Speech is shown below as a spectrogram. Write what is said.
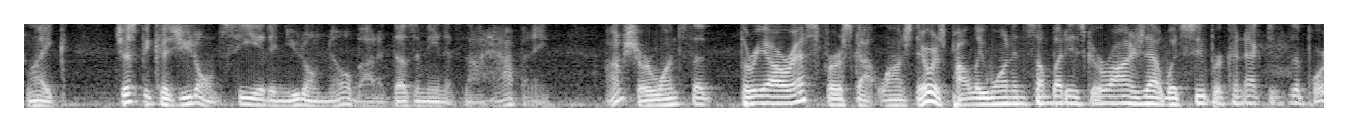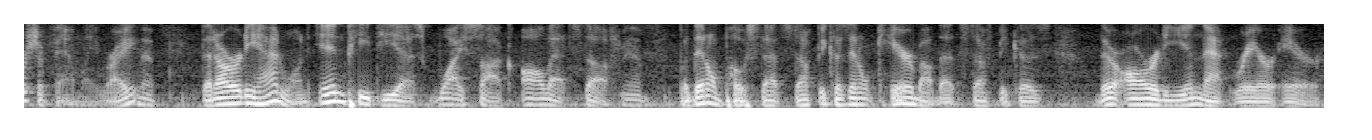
Like just because you don't see it and you don't know about it doesn't mean it's not happening. I'm sure once the 3RS first got launched, there was probably one in somebody's garage that was super connected to the Porsche family, right? Yep. That already had one in PTS, YSOC, all that stuff. Yep. But they don't post that stuff because they don't care about that stuff because they're already in that rare air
